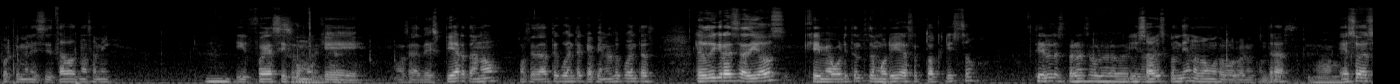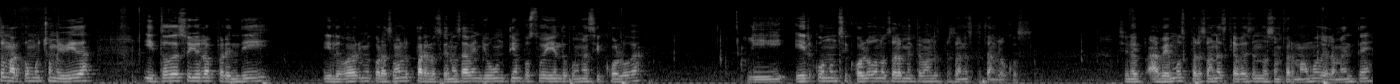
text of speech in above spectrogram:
porque me necesitabas más a mí. Mm. Y fue así como que, o sea, despierta, ¿no? O sea, date cuenta que a final de cuentas, le doy gracias a Dios que mi abuelita antes de morir aceptó a Cristo. Tiene la esperanza de volver a ver. Y sabes que un día nos vamos a volver a encontrar. Eso, eso marcó mucho mi vida. Y todo eso yo lo aprendí y le voy a abrir mi corazón. Para los que no saben, yo un tiempo estuve yendo con una psicóloga y ir con un psicólogo no solamente van las personas que están locos, sino habemos personas que a veces nos enfermamos de la mente,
